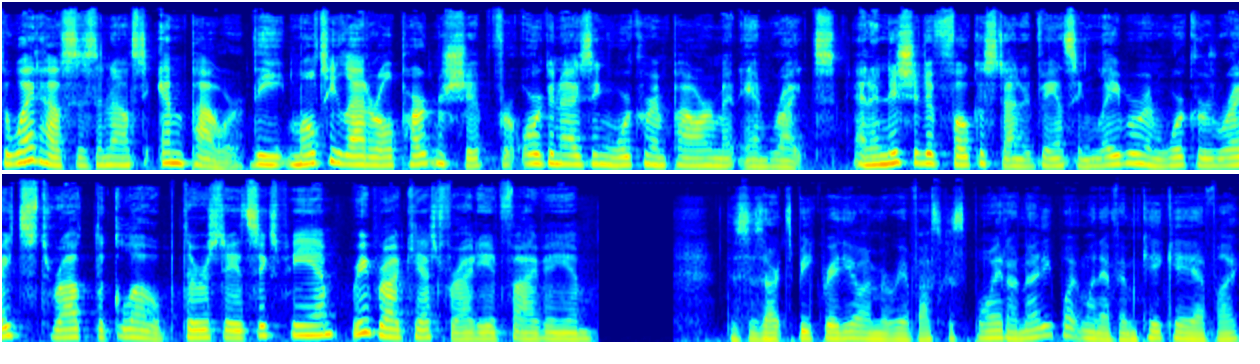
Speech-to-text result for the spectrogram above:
the White House has announced M-POWER, the multilateral partnership for organizing worker empowerment and rights, an initiative focused on advancing labor and worker rights throughout the globe. Thursday at 6 p.m., rebroadcast Friday at 5 a.m. This is Art Speak Radio. I'm Maria Vasquez Boyd on 90.1 FM KKFI,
